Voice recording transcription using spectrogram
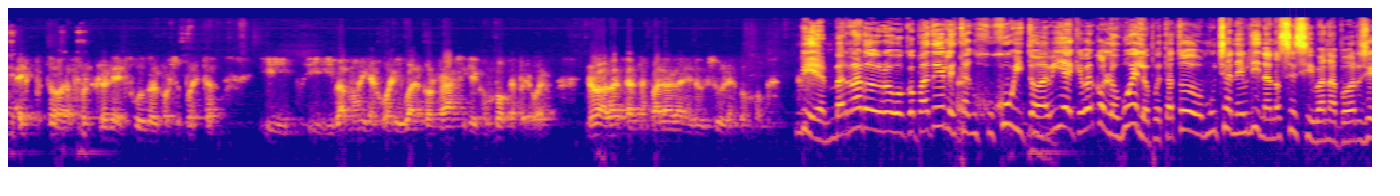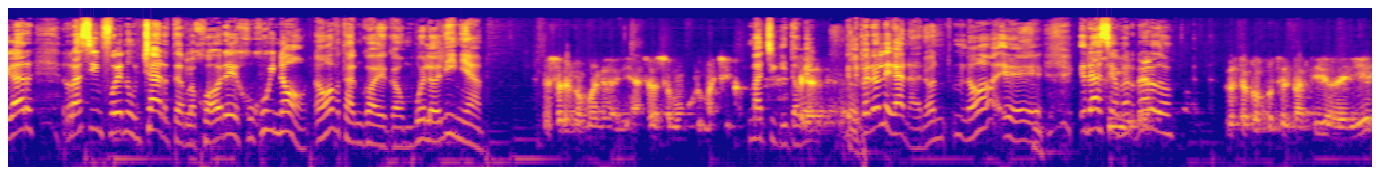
es todo el folclore del fútbol, por supuesto, y, y vamos a ir a jugar igual con Racing que con Boca, pero bueno, no va a haber tantas palabras de. Bien, Bernardo Grobo Copatel está en Jujuy todavía, hay que ver con los vuelos, pues está todo mucha neblina, no sé si van a poder llegar. Racing fue en un charter, los jugadores de Jujuy no, ¿no? Están con, con vuelo de línea, Nosotros con buena venida, nosotros somos un club más chico. más chiquito, Pero- pero, pero le ganaron, ¿no? Eh, gracias, Sí, Bernardo. Nos tocó justo el partido de 10,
